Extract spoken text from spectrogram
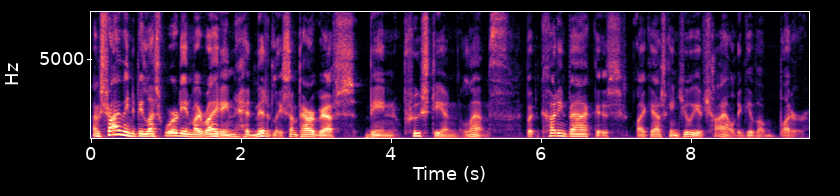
I'm striving to be less wordy in my writing, admittedly, some paragraphs being Proustian length, but cutting back is like asking Julia Child to give up butter.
